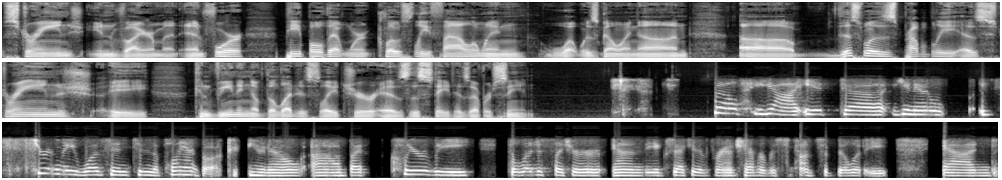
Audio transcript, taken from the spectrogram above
strange environment. And for people that weren't closely following what was going on, uh, this was probably as strange a convening of the legislature as the state has ever seen. Well, yeah, it uh, you know it certainly wasn't in the plan book, you know, uh, but clearly the legislature and the executive branch have a responsibility, and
